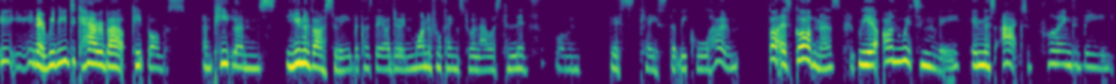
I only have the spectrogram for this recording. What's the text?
you know, we need to care about peat bogs and peatlands universally because they are doing wonderful things to allow us to live on this place that we call home. But as gardeners, we are unwittingly in this act of trying to be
